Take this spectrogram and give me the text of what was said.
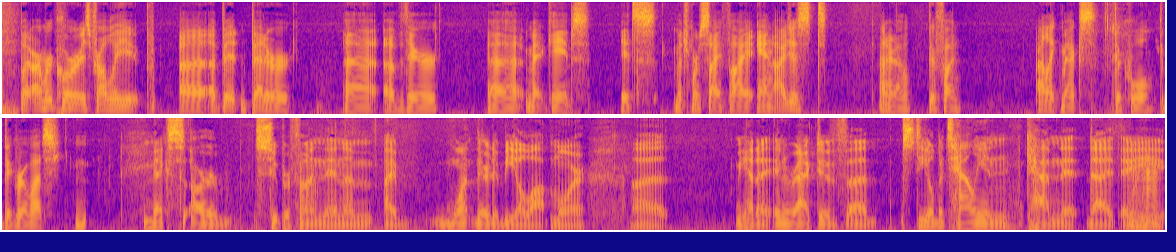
but Armor Core is probably uh, a bit better uh, of their uh, mech games. It's much more sci-fi, and I just, I don't know, they're fun. I like mechs. They're cool. The big robots. Mechs are super fun, and um, I want there to be a lot more. Uh, we had an interactive uh, Steel Battalion cabinet that a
